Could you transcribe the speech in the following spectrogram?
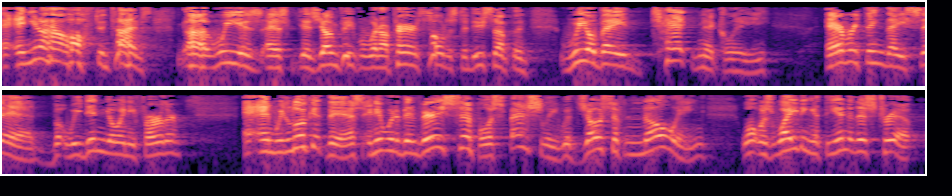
And, you know how oftentimes uh, we as, as as young people, when our parents told us to do something, we obeyed technically everything they said, but we didn't go any further. And we look at this, and it would have been very simple, especially with Joseph knowing what was waiting at the end of this trip,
